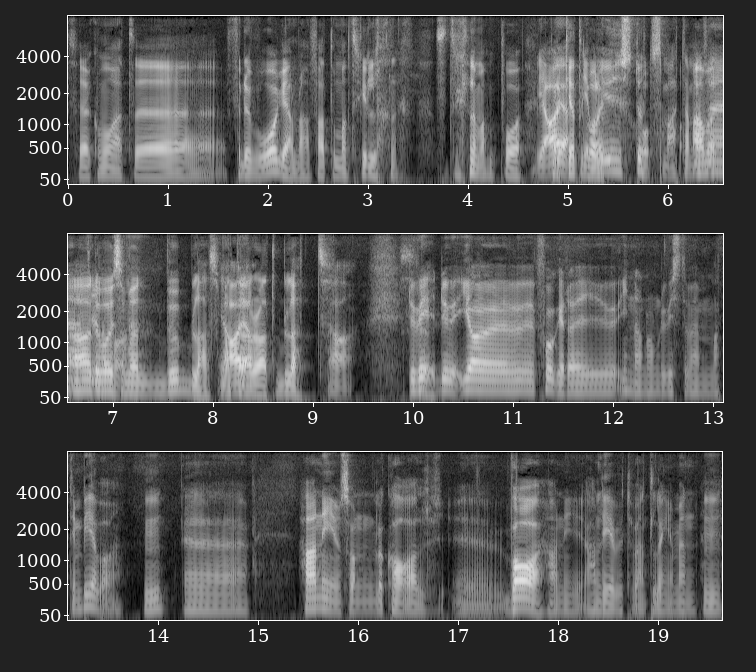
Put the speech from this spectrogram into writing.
Så jag kommer ihåg att, eh, för det vågar man för att om man trillar så trillar man på. Ja, ja, det var ju en studsmatta Ja, man men, ja det var ju på. som en bubbla som Ja, att det ja. hade varit blött. Ja. Du, vet, du, jag frågade dig ju innan om du visste vem Martin B var. Mm. Eh, han är ju en sån lokal, eh, var, han, är, han lever tyvärr inte längre, men Mm.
